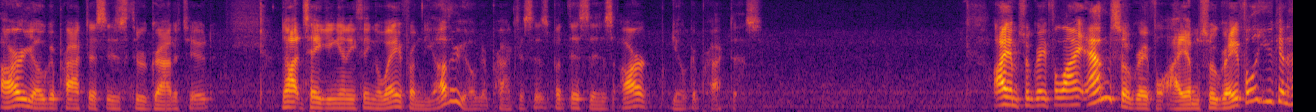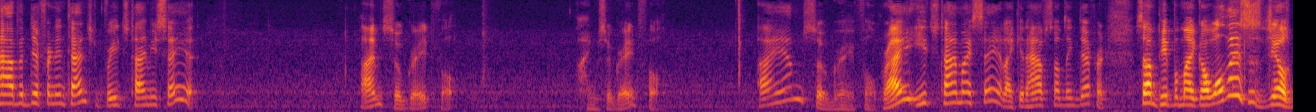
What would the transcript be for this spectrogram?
our yoga practice is through gratitude. Not taking anything away from the other yoga practices, but this is our yoga practice. I am so grateful. I am so grateful. I am so grateful. You can have a different intention for each time you say it. I'm so grateful. I'm so grateful. I am so grateful, right? Each time I say it, I can have something different. Some people might go, well, this is just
